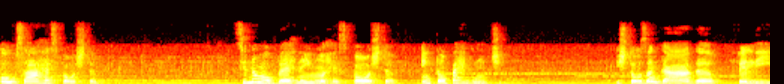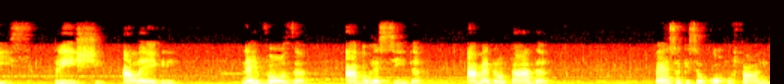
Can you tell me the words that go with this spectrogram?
Ouça a resposta. Se não houver nenhuma resposta, então pergunte: Estou zangada, feliz, triste, alegre, nervosa, aborrecida, amedrontada, peça que seu corpo fale.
